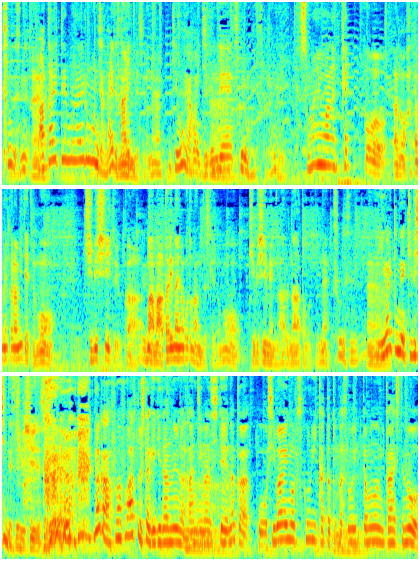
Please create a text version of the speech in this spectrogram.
そうですね、ええ。与えてもらえるもんじゃないですか。ねないんですよね。基本やはり自分で作るもんですからね、その辺はね結構あの傍目から見てても厳しいというか、うん。まあまあ当たり前のことなんですけども厳しい面があるなと思ってね。そうですね、うん。意外とね厳しいんですよ。厳しいです なんかふわふわっとした劇団のような感じがして、うん。なんかこう芝居の作り方とかうん。そういったものに関しての、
